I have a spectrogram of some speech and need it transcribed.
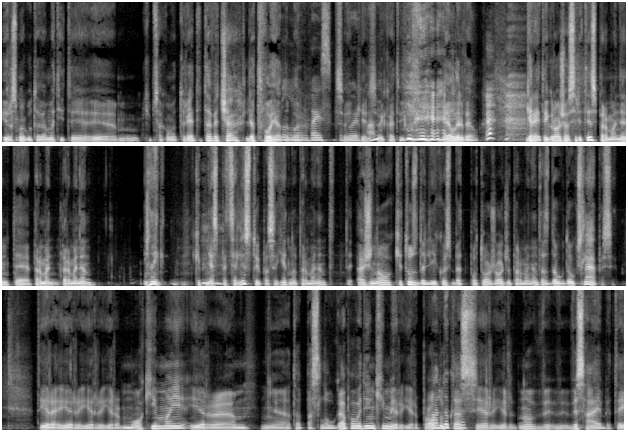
Ir smagu tave matyti, kaip sakoma, turėti tave čia Lietuvoje dabar. Sveiki, sveika atvykti. Vėl ir vėl. Gerai, tai grožios rytis, permanent, perman, permanent, žinai, kaip nespecialistui pasakyti, nu permanent, aš žinau kitus dalykus, bet po to žodžiu permanentas daug, daug slepiasi. Tai yra ir, ir, ir mokymai, ir e, ta paslauga, pavadinkim, ir, ir produktas, produktas. ir, ir nu, visai. Tai...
